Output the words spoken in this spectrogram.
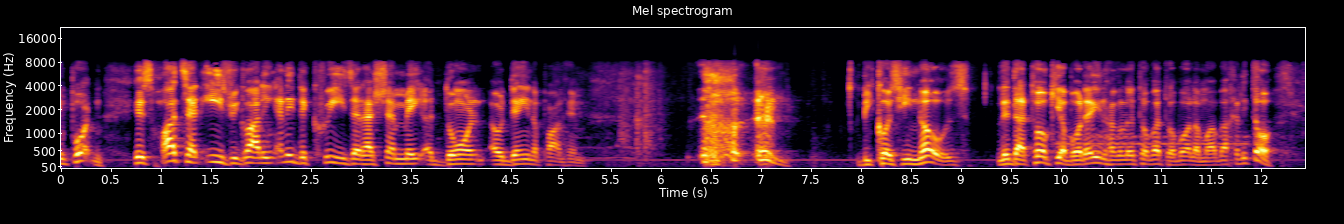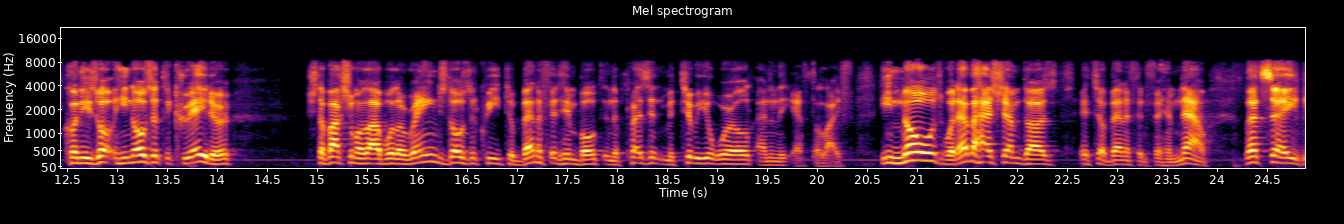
important. His heart's at ease regarding any decrees that Hashem may adorn, ordain upon him. because he knows he knows that the Creator will arrange those decreed to benefit him both in the present material world and in the afterlife. He knows whatever Hashem does, it's a benefit for him. Now, let's say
